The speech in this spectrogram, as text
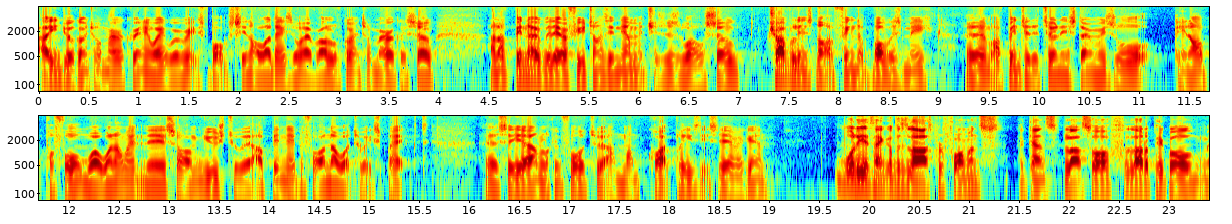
I enjoy going to America anyway, whether it's boxing, holidays, or whatever. I love going to America. So, and I've been over there a few times in the amateurs as well. So travelling is not a thing that bothers me. Um, I've been to the Turning Stone Resort you know, I performed well when I went there, so I'm used to it. I've been there before. I know what to expect. Uh, so yeah, I'm looking forward to it. I'm, I'm quite pleased it's there again. What do you think of his last performance against Vlasov? A lot of people,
